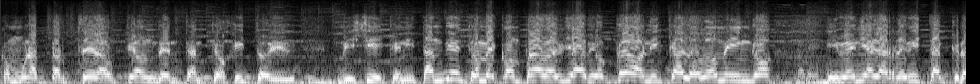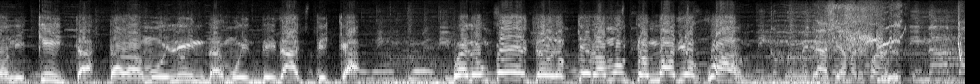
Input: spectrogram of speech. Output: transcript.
como una tercera opción de entre Anteojito y Villiquen. Y también yo me compraba el diario Crónica los domingos y venía la revista Croniquita. Estaba muy linda, muy didáctica. Bueno, un beso, los quiero mucho, Mario Juan. Gracias, Mario Juan.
